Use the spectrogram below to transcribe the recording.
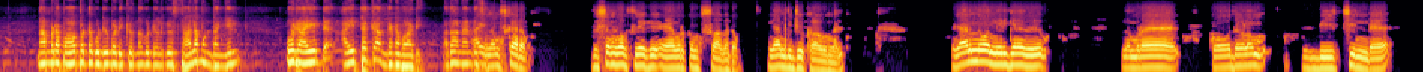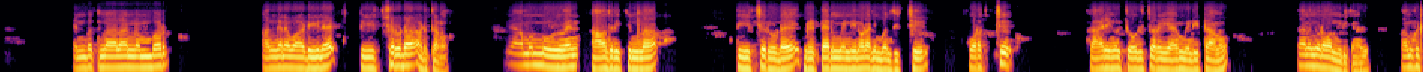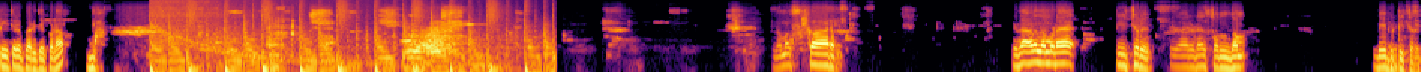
നമ്മുടെ പാവപ്പെട്ട കുട്ടികൾ പഠിക്കുന്ന കുട്ടികൾക്ക് സ്ഥലമുണ്ടെങ്കിൽ ഒരു ഐറ്റ് ഐടെക് അംഗനവാടി. അതാണ് എന്റെ നമസ്കാരം. ദൃശ്യം ബോക്സിലേക്ക് ഏവർക്കും സ്വാഗതം. ഞാൻ ബിജു കാവുങ്ങൽ. ഞാനിന്ന് വന്നിരിക്കുന്നത് നമ്മുടെ കോതകുളം ബീച്ചിന്റെ എൺപത്തിനാലാം നമ്പർ അംഗനവാടിയിലെ ടീച്ചറുടെ അടുത്താണ്. ഗ്രാമം മുഴുവൻ ആദരിക്കുന്ന ടീച്ചറുടെ റിട്ടയർമെന്റിനോടനുബന്ധിച്ച് കുറച്ച് കാര്യങ്ങൾ ചോദിച്ചറിയാൻ വേണ്ടിയിട്ടാണ് ഞാനിന്നിവിടെ വന്നിരിക്കുന്നത്. നമുക്ക് ടീച്ചറെ പരിചയപ്പെടാം. നമസ്കാരം. ഇതാണ് നമ്മുടെ ടീച്ചർ ഇവരുടെ സ്വന്തം ബേബി ടീച്ചർ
